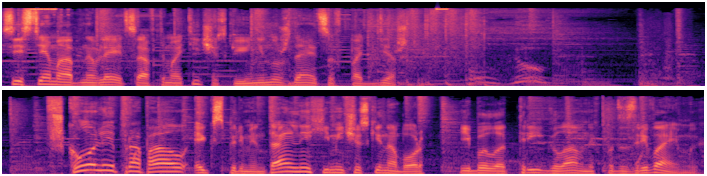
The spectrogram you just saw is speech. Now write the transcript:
Система обновляется автоматически и не нуждается в поддержке школе пропал экспериментальный химический набор, и было три главных подозреваемых.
